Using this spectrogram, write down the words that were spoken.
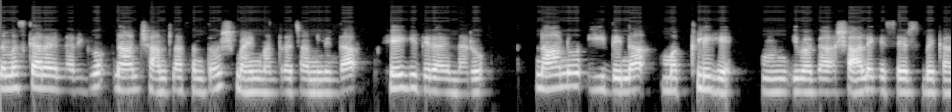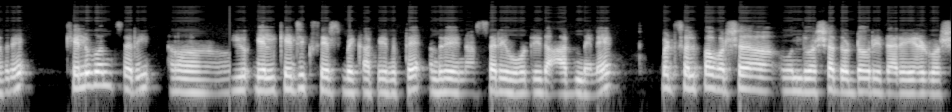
ನಮಸ್ಕಾರ ಎಲ್ಲರಿಗೂ. ನಾನ್ ಶಾಂತಲಾ ಸಂತೋಷ್ ಮೈಂಡ್ ಮಂತ್ರ ಚಾನಲ್ ಇಂದ ಹೇಗಿದ್ದೀರಾ ಎಲ್ಲರೂ? ನಾನು ಈ ದಿನ ಮಕ್ಕಳಿಗೆ ಇವಾಗ ಶಾಲೆಗೆ ಸೇರ್ಸ್ಬೇಕಾದ್ರೆ ಕೆಲವೊಂದ್ ಸರಿ ಎಲ್ ಕೆ ಜಿಗ್ ಸೇರ್ಸ್ಬೇಕಾಗಿರುತ್ತೆ. ಅಂದ್ರೆ ನರ್ಸರಿ ಓದಿದ ಆದ್ಮೇಲೆ ಬಟ್ ಸ್ವಲ್ಪ ವರ್ಷ, ಒಂದ್ ವರ್ಷ ದೊಡ್ಡವರಿದ್ದಾರೆ, ಎರಡು ವರ್ಷ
